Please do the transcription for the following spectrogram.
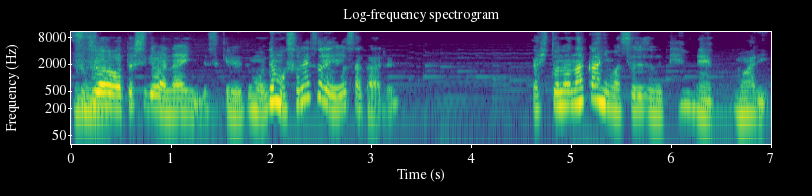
鈴は私ではないんですけれども、でもそれぞれ良さがある。人の中にはそれぞれ天命もあり、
